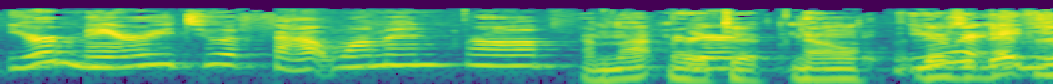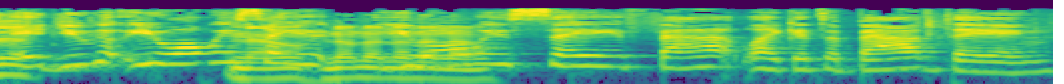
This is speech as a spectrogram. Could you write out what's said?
you're married to a fat woman, Rob? I'm not married You're- to a, no. You There's were, a difference. and, and you you always No, say no, no, no, you no, no. always say fat like it's a bad thing.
